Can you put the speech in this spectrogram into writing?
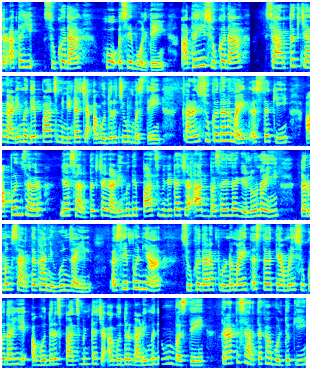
तर आता ही सुखदा हो असे बोलते. आता ही सुखदा सार्थकच्या गाडीमध्ये पाच मिनिटाच्या अगोदरच येऊन बसते कारण सुखदाला माहीत असतं की आपण जर या सार्थकच्या गाडीमध्ये पाच मिनिटाच्या आत बसायला गेलो नाही तर मग सार्थक हा निघून जाईल. असे पण या सुखदाला पूर्ण माहीत असतं. त्यामुळे सुखदा ही अगोदरच पाच मिनिटाच्या अगोदर गाडीमध्ये येऊन बसते. तर आता सार्थक हा बोलतो की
